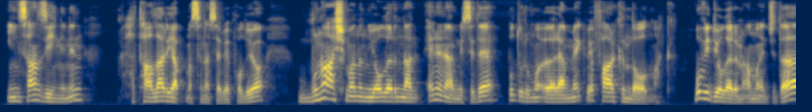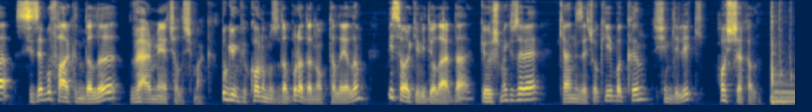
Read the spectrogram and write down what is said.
insan zihninin hatalar yapmasına sebep oluyor. Bunu aşmanın yollarından en önemlisi de bu durumu öğrenmek ve farkında olmak. Bu videoların amacı da size bu farkındalığı vermeye çalışmak. Bugünkü konumuzu da burada noktalayalım. Bir sonraki videolarda görüşmek üzere. Kendinize çok iyi bakın. Şimdilik hoşçakalın.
